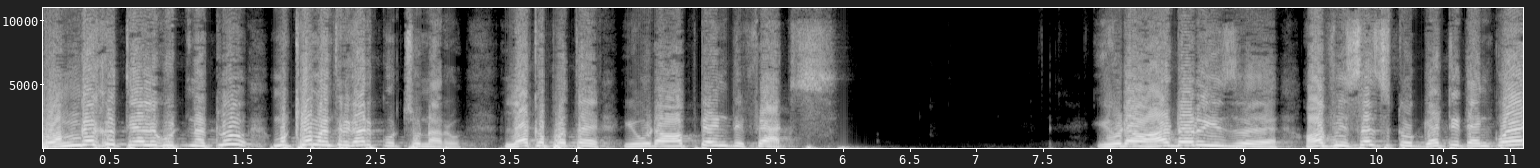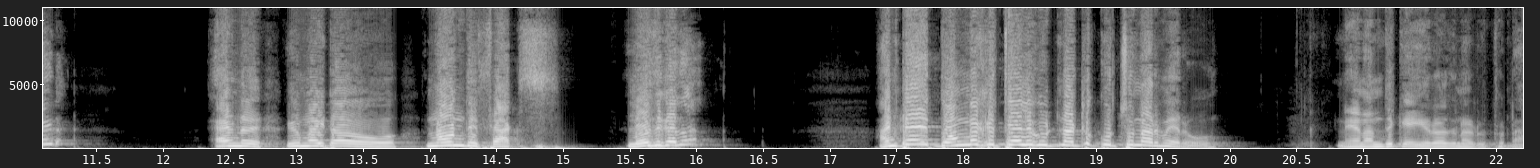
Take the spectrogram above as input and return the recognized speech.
దొంగకు తేలిగుట్టినట్లు ముఖ్యమంత్రి గారు కూర్చున్నారు. లేకపోతే you would obtain the facts you would order is officers to get it enquired and you might known the facts లేదు కదా? అంటే దొంగకు తేలిగుట్టినట్లు కూర్చున్నారు మీరు. నేను అందుకే ఈరోజు అడుగుతున్నా.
